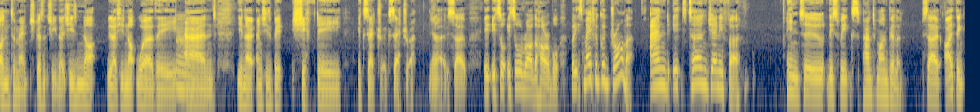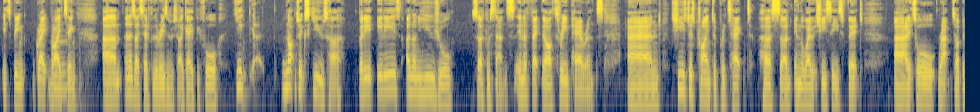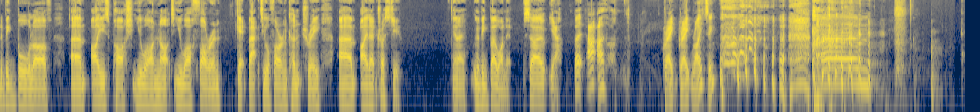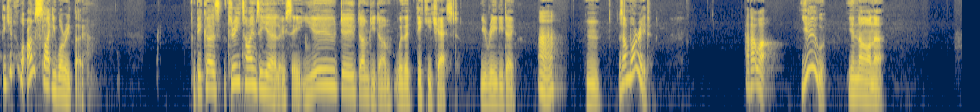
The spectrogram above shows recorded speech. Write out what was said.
untermensch, doesn't she? That she's not, you know, she's not worthy, mm. and you know, and she's a bit shifty, etc., etc. You know, so it, it's all it's all rather horrible, but it's made for good drama, and it's turned Jennifer into this week's pantomime villain. So I think it's been great mm. writing, um, and as I said, for the reasons which I gave before, you uh, not to excuse her, but it, it is an unusual circumstance. In effect, there are three parents, and she's just trying to protect her son in the way that she sees fit, uh, and it's all wrapped up in a big ball of um, I is posh, you are not, you are foreign. Get back to your foreign country. Um, I don't trust you. You know, with a big bow on it. So yeah, but I, I great, great writing. um, you know what? I'm slightly worried though. Because three times a year, Lucy, you do dum de dum with a dicky chest. You really do. uh, So I'm worried. How about what? You, you nana.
